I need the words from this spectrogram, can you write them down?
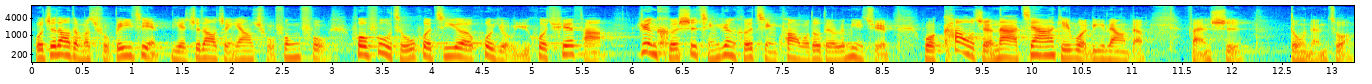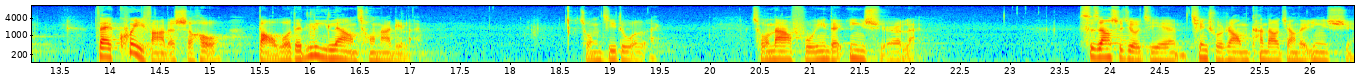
我知道怎么处卑贱，也知道怎样处丰富，或富足，或饥饿，或有余，或缺乏。任何事情、任何情况，我都得了秘诀。我靠着那加给我力量的，凡事都能做。在匮乏的时候，保罗的力量从哪里来？从基督而来。从那福音的应许而来。四章十九节清楚让我们看到这样的应许。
